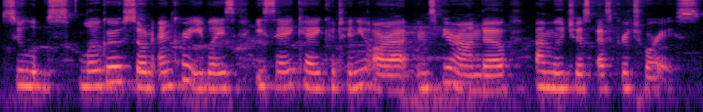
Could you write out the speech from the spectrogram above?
Sus logros son increíbles y sé que continuará inspirando a muchos escritores.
